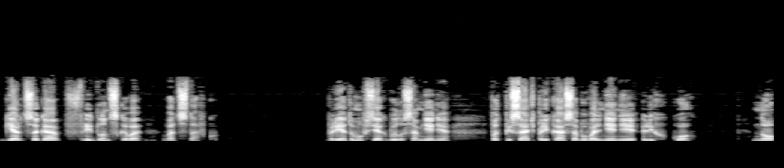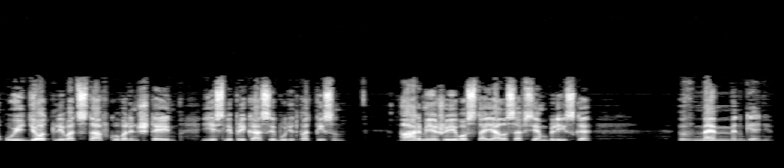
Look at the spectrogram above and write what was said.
герцога Фридландского в отставку. При этом у всех было сомнение — подписать приказ об увольнении легко. Но уйдет ли в отставку Валенштейн, если приказ и будет подписан? Армия же его стояла совсем близко, в Мемменгене.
